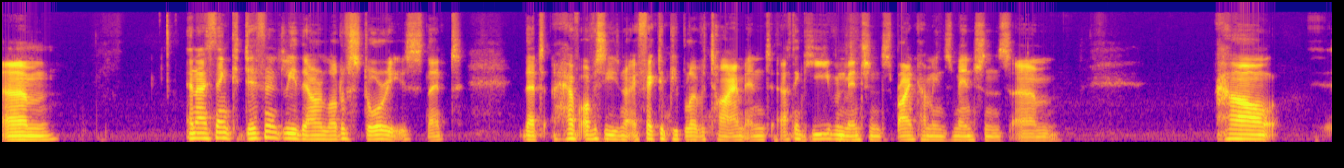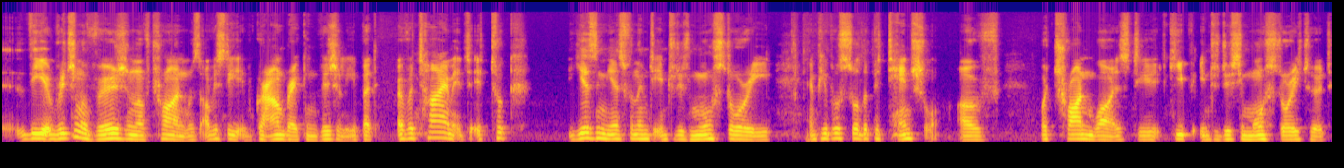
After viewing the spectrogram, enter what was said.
um and I think definitely there are a lot of stories that that have obviously you know affected people over time. And i think he even mentions brian cummings mentions um how the original version of tron was obviously groundbreaking visually but over time it, it took years and years for them to introduce more story and people saw the potential of what tron was to keep introducing more story to it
